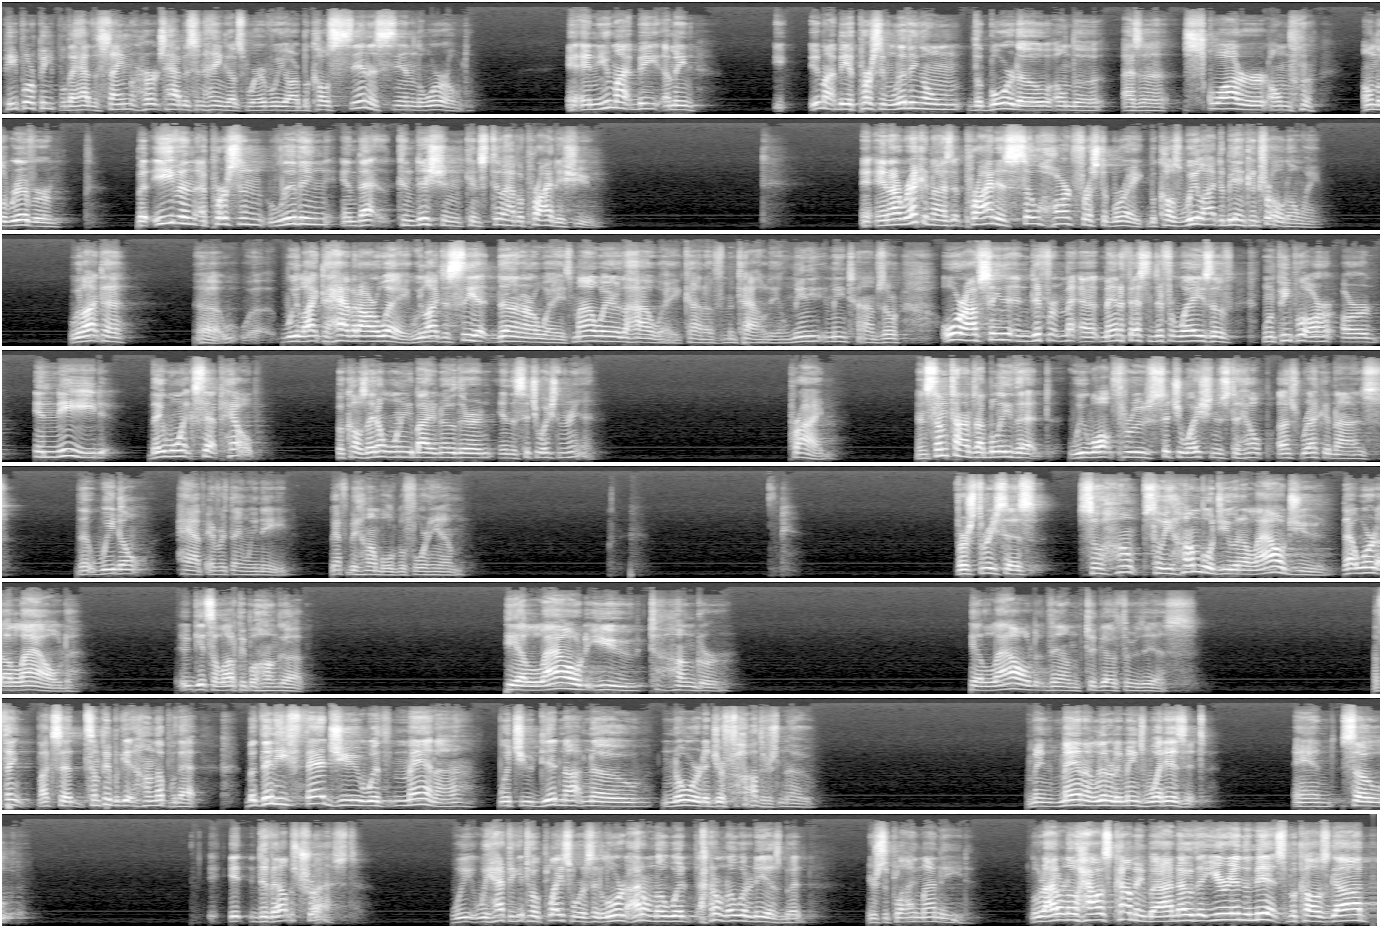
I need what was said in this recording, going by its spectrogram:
People are people. They have the same hurts, habits, and hangups wherever we are because sin is sin in the world. And you might be, I mean, it might be a person living on the bordo on the as a squatter on the on the river. But even a person living in that condition can still have a pride issue. And I recognize that pride is so hard for us to break because we like to be in control, don't we? We like to uh, we like to have it our way. We like to see it done our way. It's my way or the highway kind of mentality on many many times. Or or I've seen it in different uh, manifest in different ways of when people are are in need, they won't accept help because they don't want anybody to know they're in, in the situation they're in. Pride. And sometimes I believe that we walk through situations to help us recognize that we don't have everything we need. We have to be humbled before Him. Verse 3 says, so, hum, so he humbled you and allowed you. That word allowed, it gets a lot of people hung up. He allowed you to hunger. He allowed them to go through this. I think, like I said, some people get hung up with that. But then he fed you with manna, which you did not know, nor did your fathers know. I mean, manna literally means what is it? And so it develops trust. We, we have to get to a place where we say, Lord, I don't know what I don't know what it is, but you're supplying my need. Lord, I don't know how it's coming, but I know that you're in the midst because God,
